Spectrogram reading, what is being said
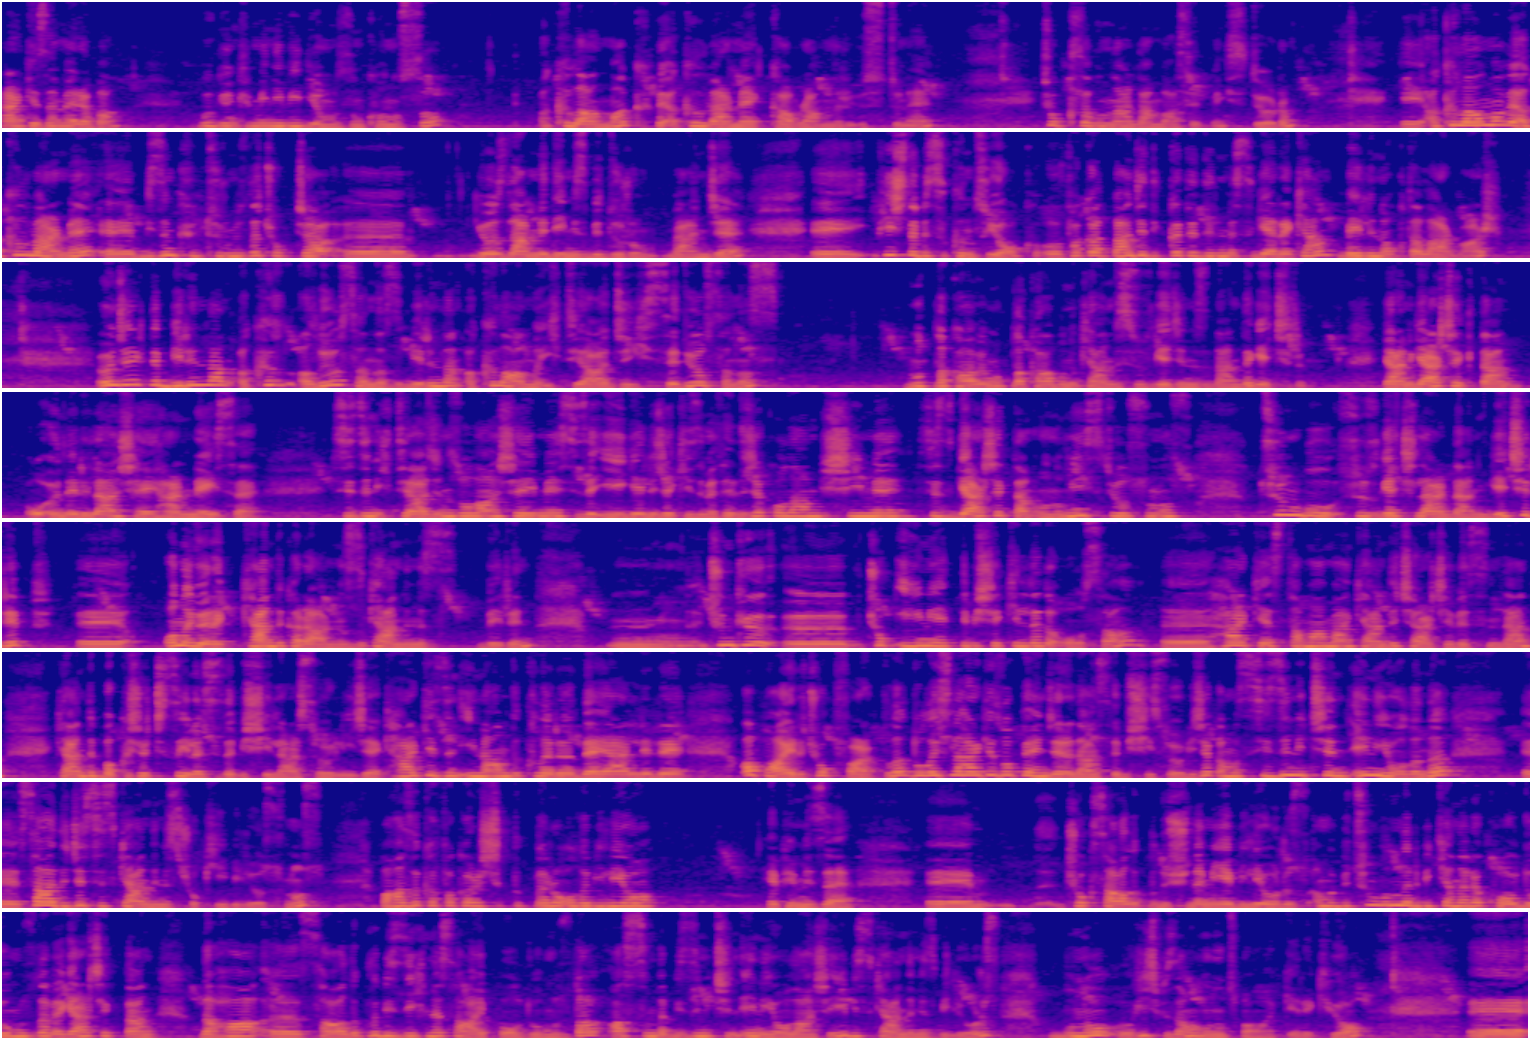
Herkese merhaba. Bugünkü mini videomuzun konusu akıl almak ve akıl vermek kavramları üstüne. Çok kısa bunlardan bahsetmek istiyorum. E, akıl alma ve akıl verme e, bizim kültürümüzde çokça e, gözlemlediğimiz bir durum bence. E, hiç de bir sıkıntı yok. E, fakat bence dikkat edilmesi gereken belli noktalar var. Öncelikle birinden akıl alıyorsanız, birinden akıl alma ihtiyacı hissediyorsanız mutlaka ve mutlaka bunu kendi süzgecinizden de geçirin. Yani gerçekten o önerilen şey her neyse sizin ihtiyacınız olan şey mi, size iyi gelecek, hizmet edecek olan bir şey mi, siz gerçekten onu mu istiyorsunuz? Tüm bu süzgeçlerden geçirip e, ona göre kendi kararınızı kendiniz verin. Hmm, Çünkü e, çok iyi niyetli bir şekilde de olsa e, herkes tamamen kendi çerçevesinden, kendi bakış açısıyla size bir şeyler söyleyecek. Herkesin inandıkları, değerleri apayrı, çok farklı. Dolayısıyla herkes o pencereden size bir şey söyleyecek ama sizin için en iyi olanı e, sadece siz kendiniz çok iyi biliyorsunuz. Bazı kafa karışıklıkları olabiliyor hepimize. Ee, çok sağlıklı düşünemeyebiliyoruz ama bütün bunları bir kenara koyduğumuzda ve gerçekten daha e, sağlıklı bir zihne sahip olduğumuzda aslında bizim için en iyi olan şeyi biz kendimiz biliyoruz. Bunu hiçbir zaman unutmamak gerekiyor.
